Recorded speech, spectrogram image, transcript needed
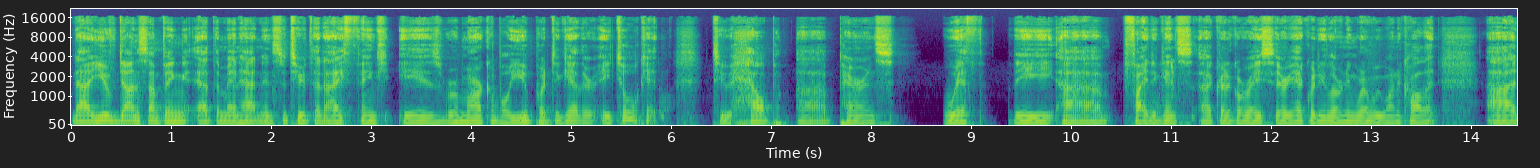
Now, you've done something at the Manhattan Institute that I think is remarkable. You put together a toolkit to help uh, parents with the uh, fight against uh, critical race theory, equity learning, whatever we want to call it. Uh,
